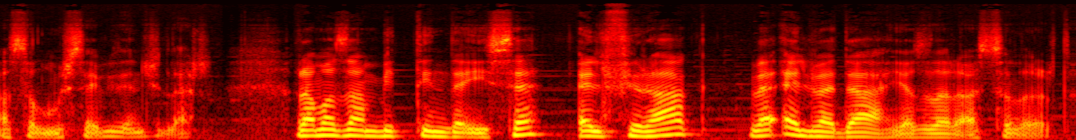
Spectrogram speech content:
asılmış sevgili dinleyiciler. Ramazan bittiğinde ise El Firak ve Elveda yazıları asılırdı.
